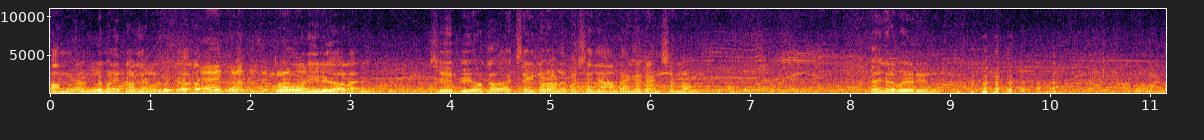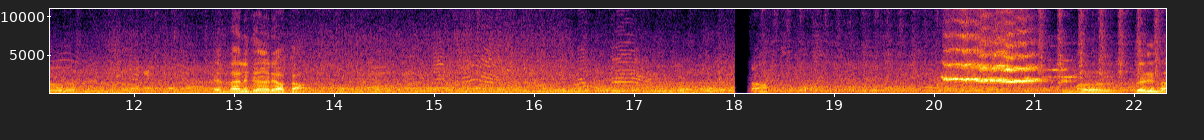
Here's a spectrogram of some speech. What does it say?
പന്ത്രണ്ട് മണിക്കാണ് ഞങ്ങൾ കയറാൻ പോകുന്നത് തോണിയിൽ കയറാൻ. ഷേബി ഒക്കെ എക്സൈറ്റഡ് ആണ്. പക്ഷെ ഞാൻ ഭയങ്കര ടെൻഷനിലാണ് ഭയങ്കര പേടിയാണ്. എന്തായാലും കയറി നോക്കാം. പേടിയുണ്ട?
